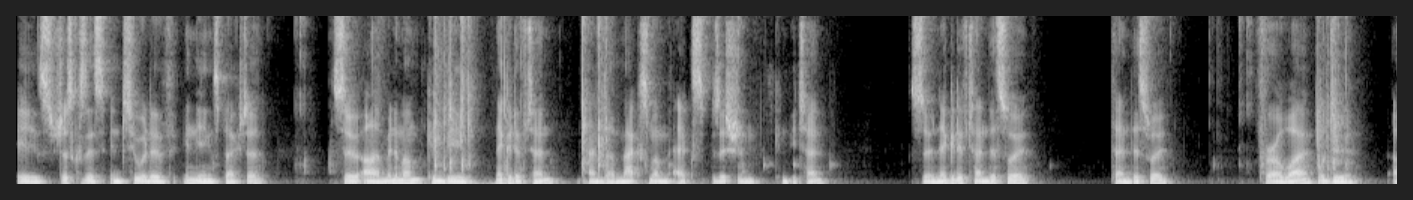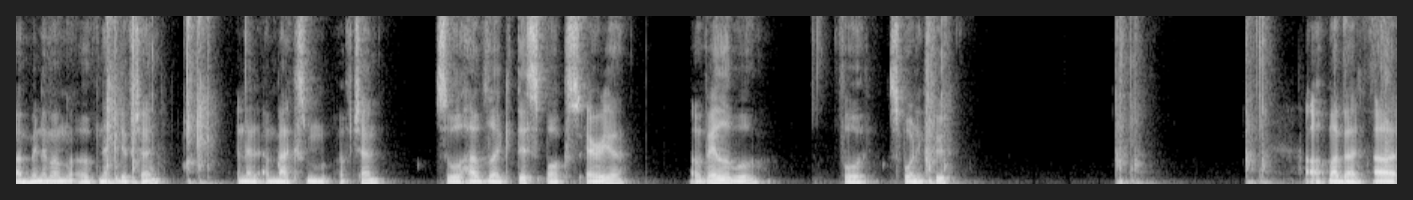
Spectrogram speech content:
is just because it's intuitive in the inspector. So our minimum can be negative 10, and our maximum x position can be 10. So negative 10 this way, 10 this way. For our y, we'll do a minimum of negative 10, and then a maximum of 10. So we'll have like this box area available for spawning food. Oh, my bad. Uh,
